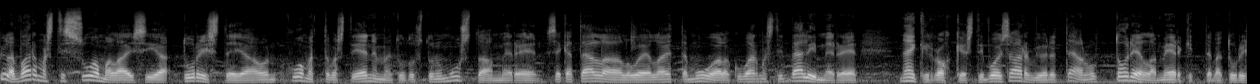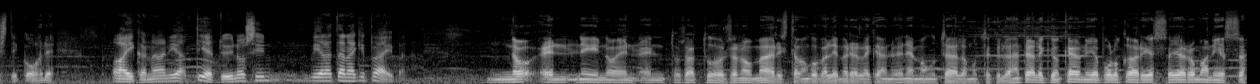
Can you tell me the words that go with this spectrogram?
kyllä varmasti suomalaisia turisteja on huomattavasti enemmän tutustunut Mustaanmereen sekä tällä alueella että muualla kuin varmasti Välimereen näinkin rohkeasti voisi arvioida, että tämä on ollut todella merkittävä turistikohde aikanaan ja tietyin osin vielä tänäkin päivänä. No en, niin, no en, en osaa tuohon sanoa määristä, onko Välimerellä käynyt enemmän kuin täällä, mutta kyllähän täälläkin on käynyt ja Bulgaariassa ja Romaniassa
